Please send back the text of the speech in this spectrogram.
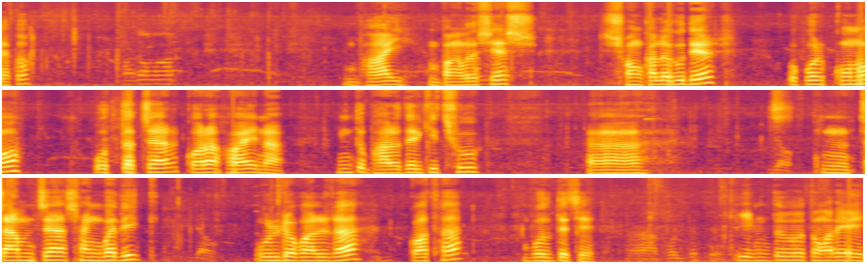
দেখো। ভাই বাংলাদেশের সংখ্যালঘুদের উপর কোনো অত্যাচার করা হয় না। কিন্তু ভারতের কিছু চামচা সাংবাদিক। উল্টোপাল্টা কথা বলতেছে। বলতেছে। কিন্তু তোমাদের এই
